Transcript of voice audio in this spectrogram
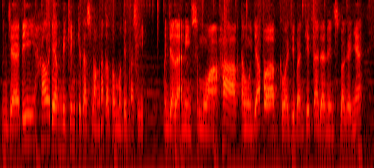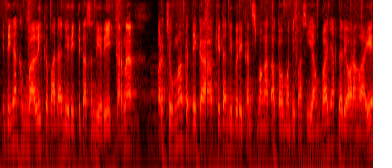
menjadi hal yang bikin kita semangat atau motivasi menjalani semua hak, tanggung jawab, kewajiban kita dan lain sebagainya. Intinya kembali kepada diri kita sendiri karena percuma ketika kita diberikan semangat atau motivasi yang banyak dari orang lain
